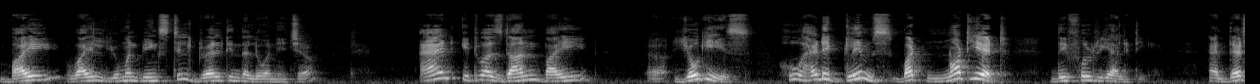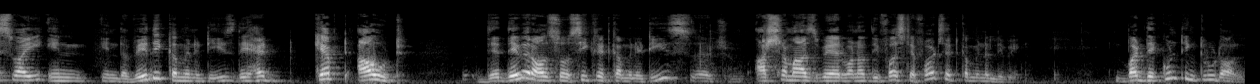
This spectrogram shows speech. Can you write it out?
by while human beings still dwelt in the lower nature and it was done by uh, yogis who had a glimpse but not yet the full reality and that's why in in the vedic communities they had kept out they, they were also secret communities uh, ashramas were one of the first efforts at communal living but they couldn't include all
